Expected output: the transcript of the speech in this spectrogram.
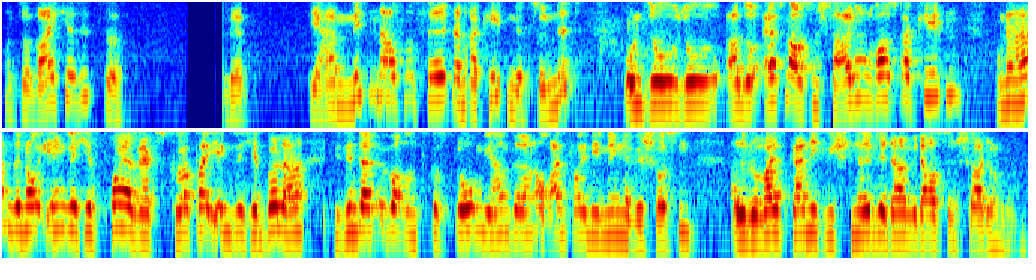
Und so weiche Sitze, Sepp. Die haben mitten auf dem Feld dann Raketen gezündet und so, so, also erstmal aus dem Stadion raus Raketen und dann hatten sie noch irgendwelche Feuerwerkskörper, irgendwelche Böller, die sind dann über uns geflogen, die haben sie dann auch einfach in die Menge geschossen. Also du weißt gar nicht, wie schnell wir da wieder aus dem Stadion waren.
